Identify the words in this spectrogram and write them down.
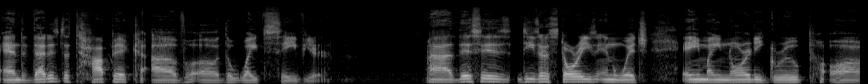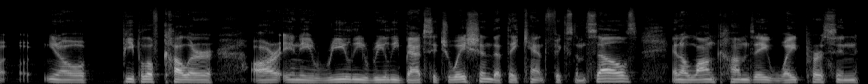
and that is the topic of uh, the white savior. Uh, this is these are stories in which a minority group, or you know, people of color are in a really, really bad situation that they can't fix themselves, and along comes a white person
